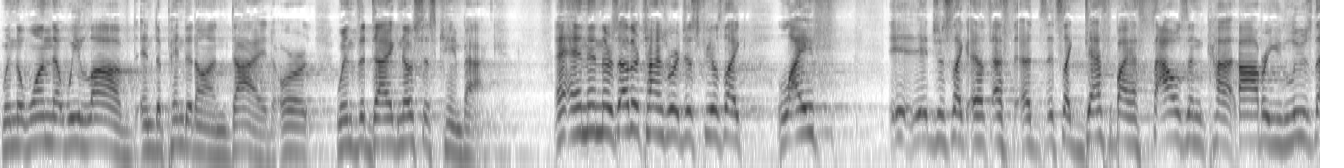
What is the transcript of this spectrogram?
when the one that we loved and depended on died, or when the diagnosis came back. And, and then there's other times where it just feels like life it, it just like a, a, a, it's like death by a thousand cuts. Or you lose the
